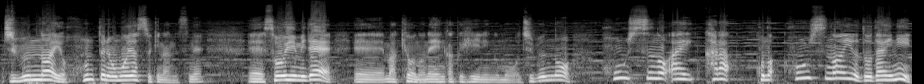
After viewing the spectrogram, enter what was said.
自分の愛を本当に思い出す時なんですね。えー、そういう意味で、えー、まあ今日のね、遠隔ヒーリングも自分の本質の愛からこの本質の愛を土台に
